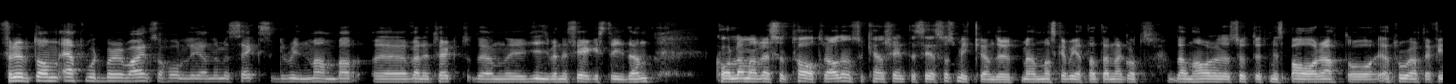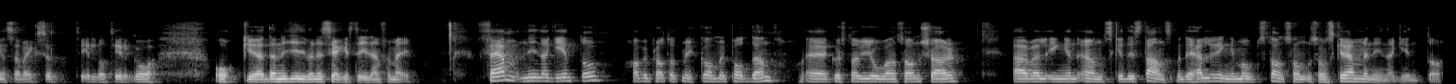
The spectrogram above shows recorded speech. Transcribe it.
Förutom ett Woodbury Wild så håller jag nummer 6, Green Mamba, eh, väldigt högt. Den är given i segerstriden. Kollar man resultatraden så kanske det inte ser så smickrande ut men man ska veta att den har, gått, den har suttit med sparat och jag tror att det finns en växel till att tillgå. Och eh, den är given i segerstriden för mig. 5. Nina Ginto har vi pratat mycket om i podden. Eh, Gustav Johansson kör. Är väl ingen önskedistans, men det är heller ingen motstånd som, som skrämmer Nina Ginto.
